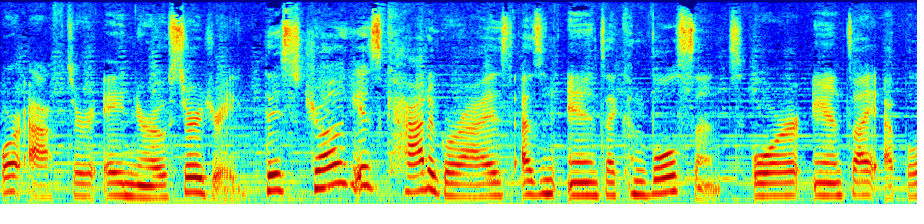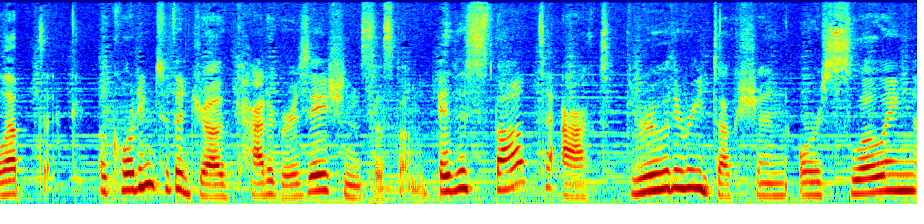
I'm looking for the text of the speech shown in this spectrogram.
or after a neurosurgery. This drug is categorized as an anticonvulsant or anti-epileptic according to the drug categorization system. It is thought to act through the reduction or slowing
